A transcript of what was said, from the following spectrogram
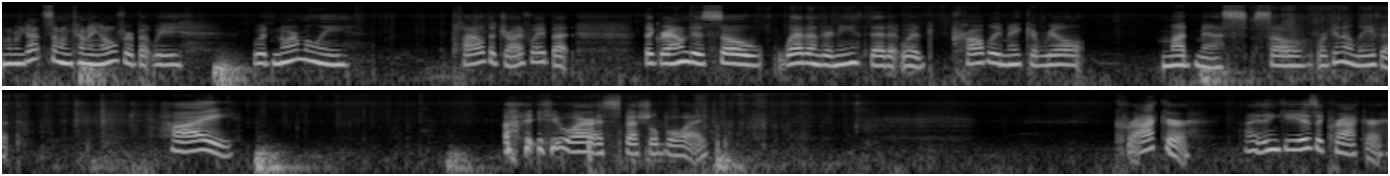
And we got someone coming over, but we would normally plow the driveway, but the ground is so wet underneath that it would probably make a real mud mess. So we're going to leave it. Hi. you are a special boy. Cracker. I think he is a cracker.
